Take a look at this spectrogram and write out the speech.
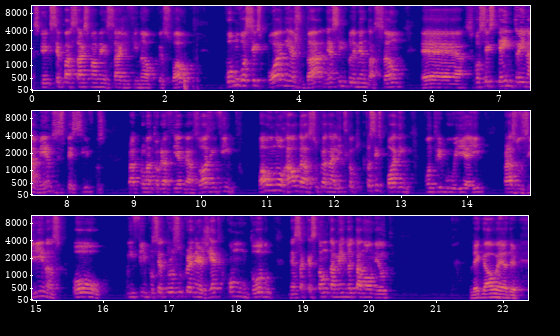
mas queria que você passasse uma mensagem final para o pessoal, como vocês podem ajudar nessa implementação, é, se vocês têm treinamentos específicos para cromatografia gasosa, enfim, qual o know-how da supraanalítica, o que, que vocês podem contribuir aí para as usinas ou, enfim, para o setor supraenergético como um todo, nessa questão também do etanol neutro. Legal, Éder.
